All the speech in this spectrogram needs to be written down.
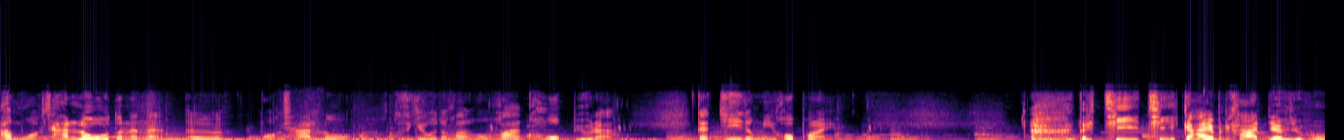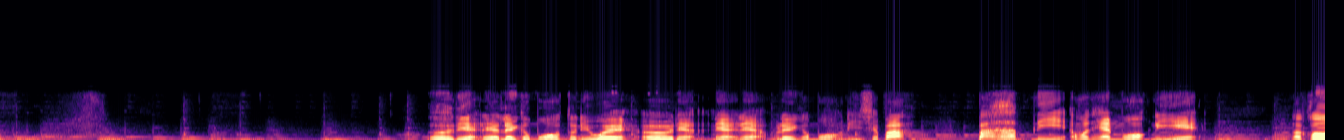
อะหมวกชาโลตัวนั้นน่ะเออหมวกชาโลสกิลก็ค่อนข้างครบอยู่นะแต่จี้ต้องมีครบเท่าไหร่แต่จี้จี้กายมันขาดเยอะอยู่เออเนี่ยเนี่ยเล่นกับหมวกตัวนี้เว้ยเออเนี่ยเนี่ยเนี่ยเล่นกับหมวกนี้ใช่ปะปั๊บนี่เอามาแทนหมวกนี้ แล้วก็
